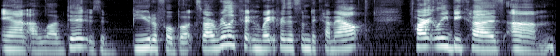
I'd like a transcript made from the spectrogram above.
and I loved it. It was a beautiful book. So I really couldn't wait for this one to come out, partly because um,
